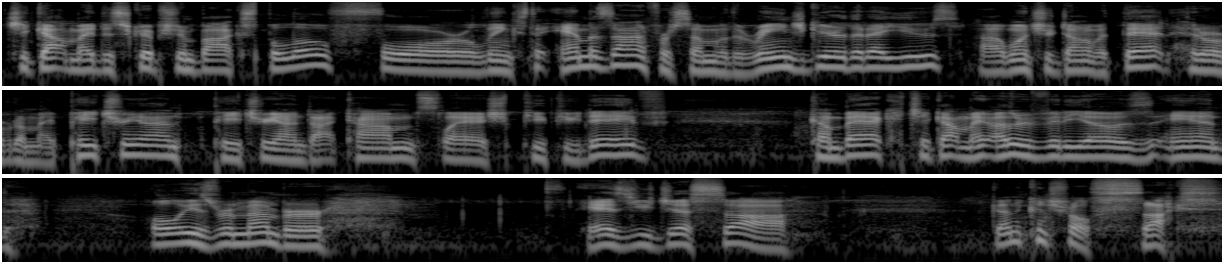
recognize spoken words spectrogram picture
Check out my description box below for links to Amazon for some of the range gear that I use. Uh, once you're done with that, head over to my Patreon, patreon.com slash pewpewdave. Come back, check out my other videos, and always remember, as you just saw, gun control sucks.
